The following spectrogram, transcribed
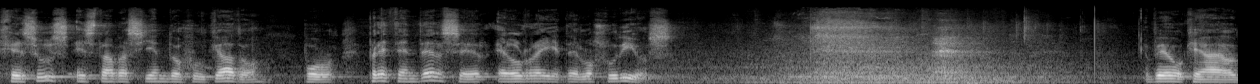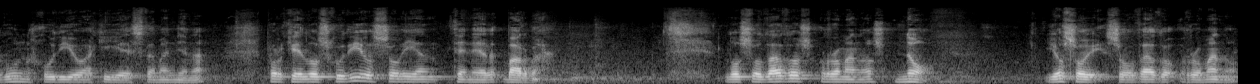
Jesús estaba siendo juzgado por pretender ser el rey de los judíos. veo que hay algún judío aquí esta mañana, porque los judíos solían tener barba. Los soldados romanos no. Yo soy soldado romano,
